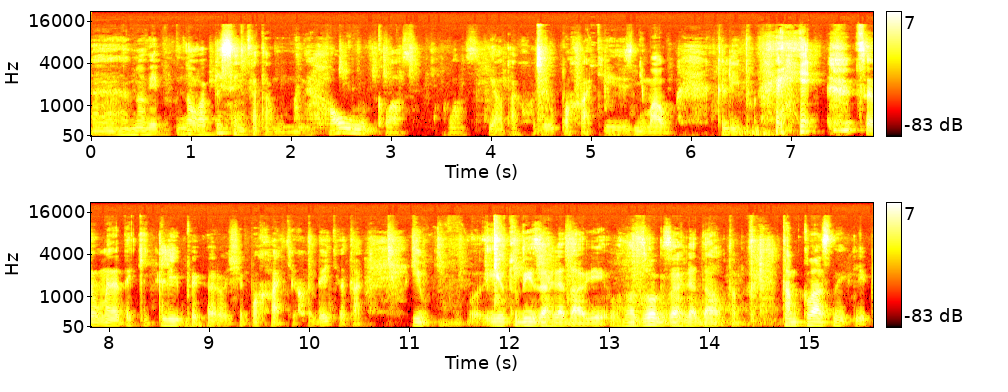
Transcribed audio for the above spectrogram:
Е, нові, нова пісенька там у мене. Оу, клас. Клас. Я отак ходив по хаті і знімав кліп. Це у мене такі кліпи, коротше, по хаті ходить отак. І, і туди заглядав, і в глазок заглядав. Там, там класний кліп.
